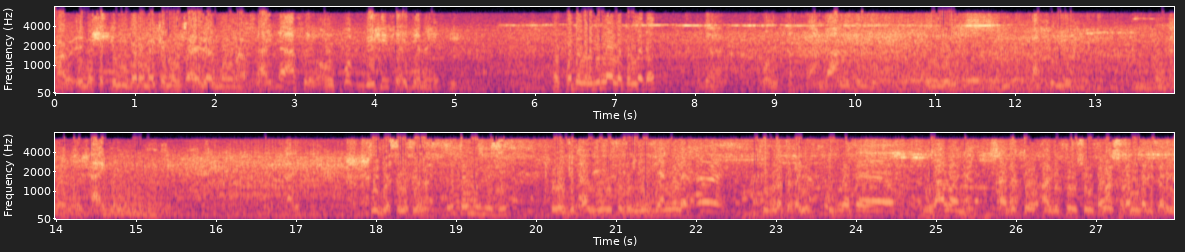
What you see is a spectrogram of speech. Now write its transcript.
আর এই বছর কেমন গরমে কেমন চাহিদার মনে আছে চাহিদা আছে অল্প বেশি চাহিদা নাই আর কি। কত করে কিনলো নতুন ডাব এটা আমরা আনি কিন্তু চল্লিশ পাঁচচল্লিশ এখনও ষাট। ষাট। কি বেছেন আপনারা তরমুজ বেশি। বেঙ্গলের। ত্রিপুরাতে হয় না? ত্রিপুরাতে লাল হয় না। আগে তো আগে তো শুনতাম আসারাম বাড়ি তাদের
